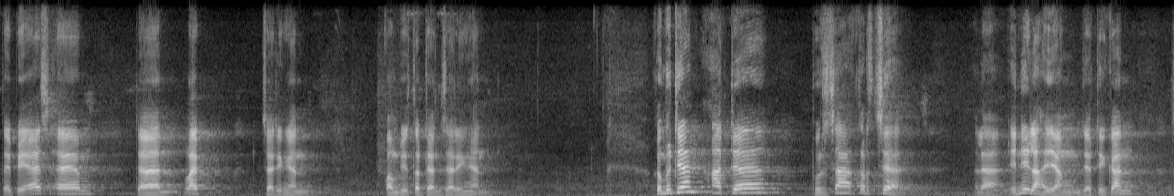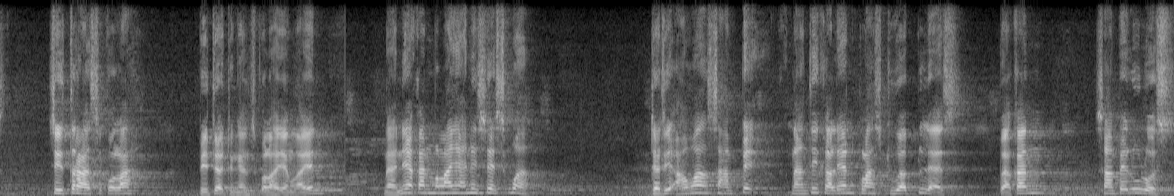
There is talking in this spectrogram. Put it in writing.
TBSM, dan lab jaringan komputer dan jaringan. Kemudian ada bursa kerja. Nah, inilah yang menjadikan citra sekolah beda dengan sekolah yang lain. Nah, ini akan melayani siswa dari awal sampai nanti kalian kelas 12, bahkan sampai lulus.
